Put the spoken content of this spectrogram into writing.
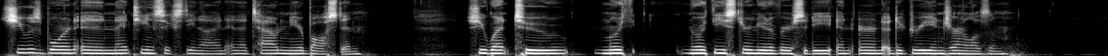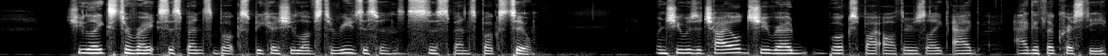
she was born in 1969 in a town near Boston, she went to North, Northeastern University and earned a degree in journalism. She likes to write suspense books because she loves to read suspense, suspense books too. When she was a child, she read books by authors like Ag- Agatha Christie,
